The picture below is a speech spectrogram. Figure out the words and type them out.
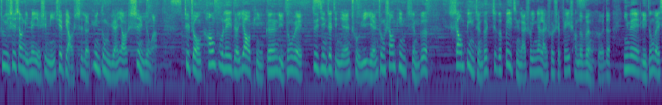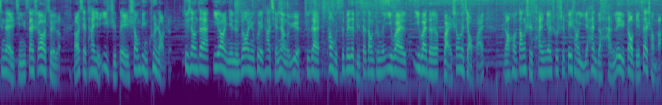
注意事项里面也是明确表示了运动员要慎用啊。这种康复类的药品跟李宗伟最近这几年处于严重伤病整个伤病整个这个背景来说，应该来说是非常的吻合的。因为李宗伟现在已经三十二岁了，而且他也一直被伤病困扰着。就像在一二年伦敦奥运会，他前两个月就在汤姆斯杯的比赛当中呢，意外意外的崴伤了脚踝，然后当时他应该说是非常遗憾的含泪告别赛场吧。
